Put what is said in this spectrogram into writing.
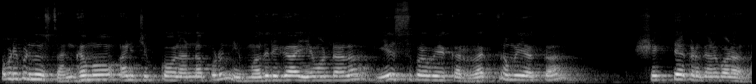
కాబట్టి ఇప్పుడు నువ్వు సంఘము అని చెప్పుకోవాలన్నప్పుడు నీకు మొదటిగా ఏముండాలా? యేసు ప్రభు యొక్క రక్తము యొక్క శక్తి అక్కడ కనబడాలి?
